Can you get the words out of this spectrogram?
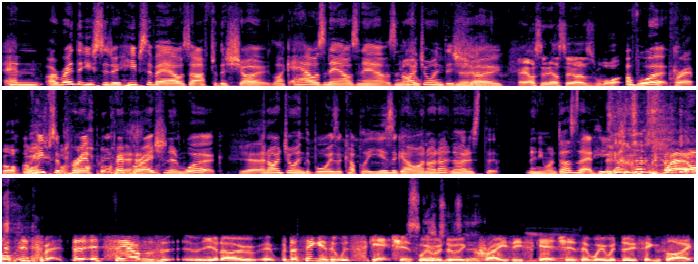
and I read that you used to do heaps of hours after the show, like hours and hours and hours. And I joined this show Hours and hours and hours of what? of work. Prep. Oh, Of heaps of prep, preparation and work. Yeah. And I joined the boys a couple of years ago, and I don't notice that anyone does that here. Well, it's, it sounds, you know, it, the thing is, it was sketches. we were doing yeah. crazy sketches, and we would do things like,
